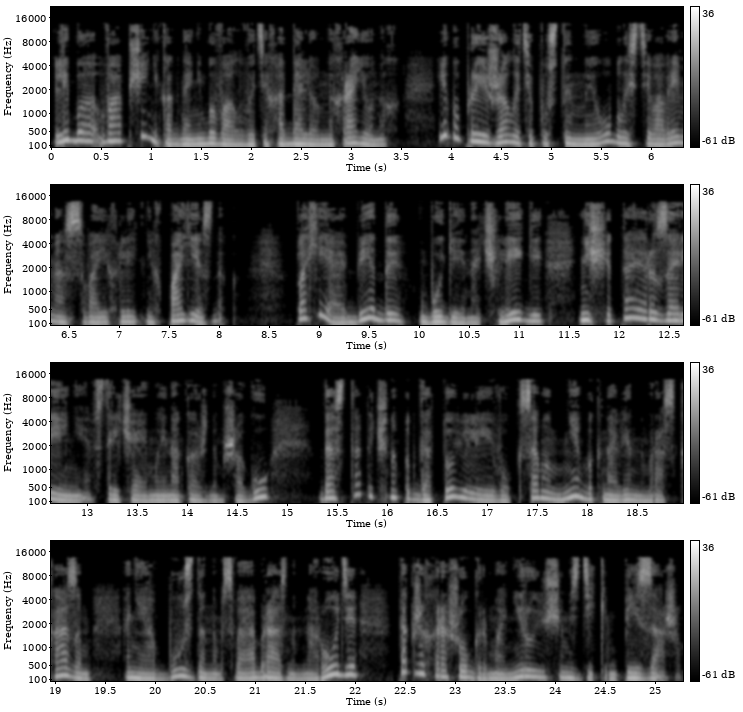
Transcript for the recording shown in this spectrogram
либо вообще никогда не бывал в этих отдаленных районах, либо проезжал эти пустынные области во время своих летних поездок. Плохие обеды, убогие ночлеги, нищета и разорения, встречаемые на каждом шагу, достаточно подготовили его к самым необыкновенным рассказам о необузданном своеобразном народе, также хорошо гармонирующем с диким пейзажем.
